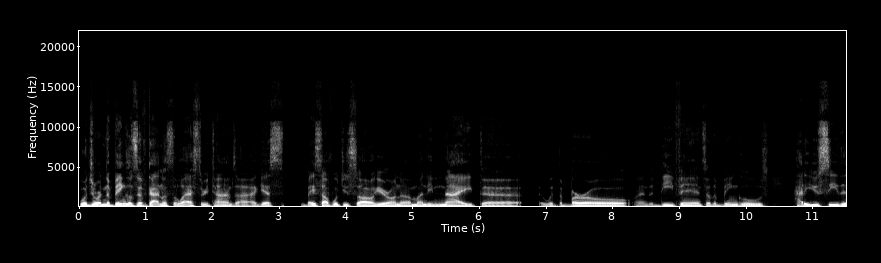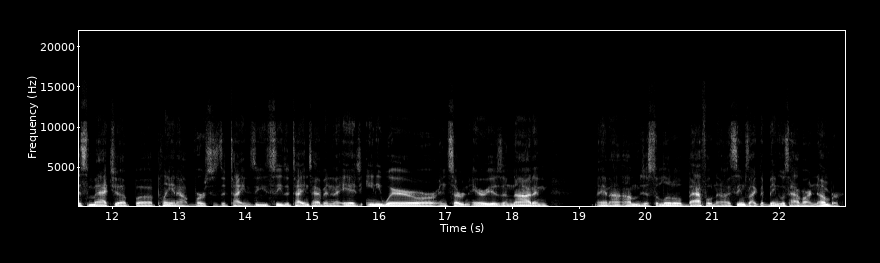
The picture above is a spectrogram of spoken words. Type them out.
Well, Jordan, the Bengals have gotten us the last three times. I, I guess based off what you saw here on uh, Monday night uh, with the Burrow and the defense of the Bengals – how do you see this matchup uh, playing out versus the Titans? Do you see the Titans having an edge anywhere or in certain areas and not? And man, I, am just a little baffled now. It seems like the Bengals have our number.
